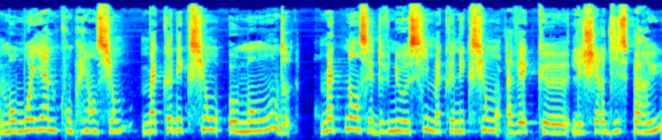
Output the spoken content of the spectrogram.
mon moyen de compréhension, ma connexion au monde. Maintenant, c'est devenu aussi ma connexion avec euh, les chers disparus.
